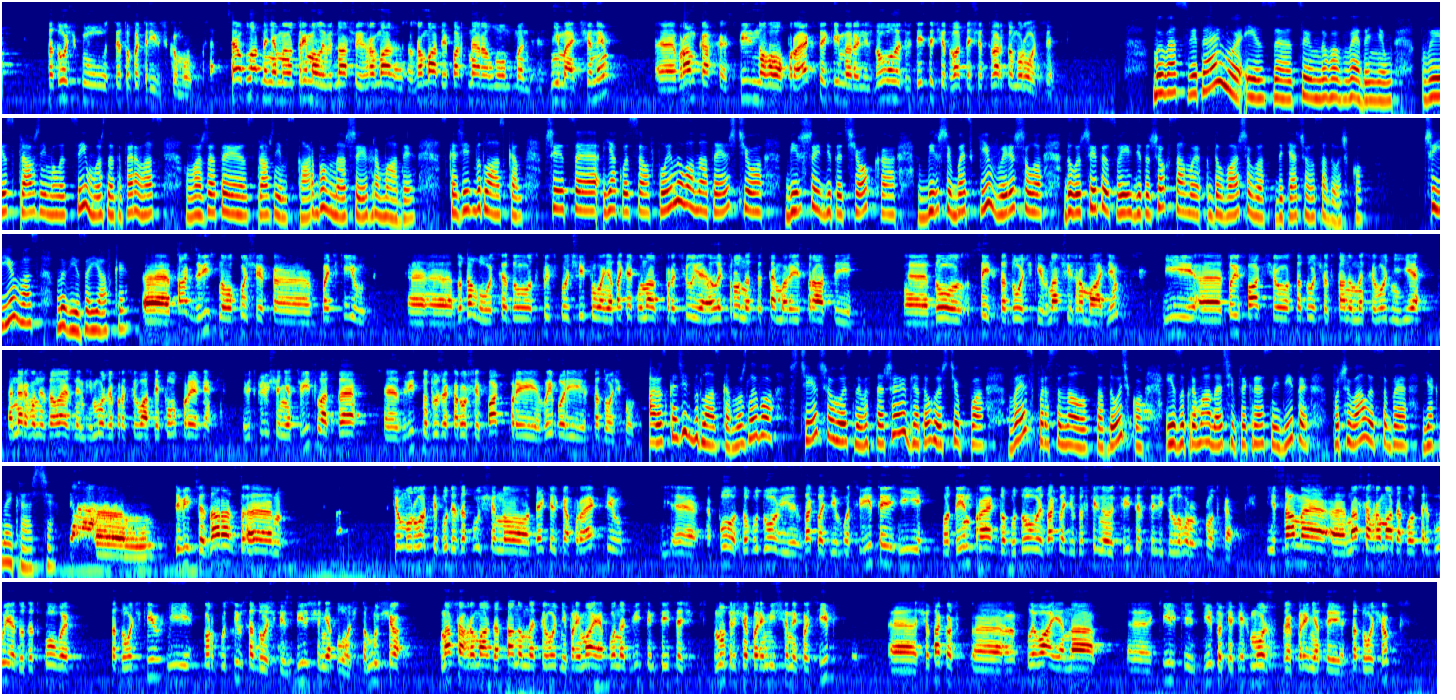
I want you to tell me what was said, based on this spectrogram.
садочку Святопетрівському. Це обладнання ми отримали від нашої громади партнера Ломмен з Німеччини е, в рамках спільного проекту, який ми реалізовували у 2024 році. Ми вас вітаємо із е, цим нововведенням. Ви справжні молодці. Можна тепер вас вважати справжнім скарбом нашої громади. Скажіть, будь ласка, чи це якось вплинуло на те, що більше діточок, е, більше батьків вирішило долучити своїх діточок саме до вашого дитячого садочку? Чи є у вас нові заявки? Е, Так, звісно, охочих е, батьків додалося до списку очікування, так як у нас працює електронна система реєстрації е, до всіх садочків в нашій громаді. І е, той факт, що садочок станом на сьогодні є енергонезалежним і може працювати попри відключення світла, це е, звісно дуже хороший факт при виборі садочку. А розкажіть, будь ласка, можливо, ще чогось не вистачає для того, щоб е, весь персонал садочку, і, зокрема, наші прекрасні діти почували себе якнайкраще? Ем, Дивіться, зараз ем, в цьому році буде запущено декілька проєктів е, по добудові закладів освіти і один проект добудови закладів дошкільної освіти в селі Білогородка. І саме е, наша громада потребує додаткових садочків і корпусів садочків, збільшення площ, тому що наша громада станом на сьогодні приймає понад 8 тисяч внутрішньопереміщених осіб е, що також е, впливає на кількість діток, яких може прийняти садочок.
